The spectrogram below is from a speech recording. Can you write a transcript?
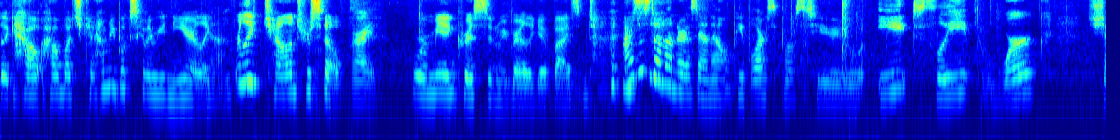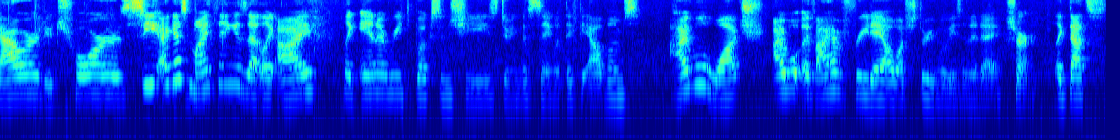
Like how how much can how many books can I read in a year? Like Yeah. really challenge herself. Right. Where me and Kristen we barely get by sometimes. I just don't understand how people are supposed to eat, sleep, work, shower, do chores. See, I guess my thing is that like I like Anna reads books and she's doing this thing with like the albums. I will watch. I will if I have a free day. I'll watch three movies in a day. Sure. Like that's,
